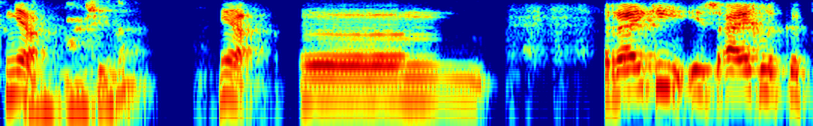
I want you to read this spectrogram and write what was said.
Ja. zinnen? Ja, um, Reiki is eigenlijk het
